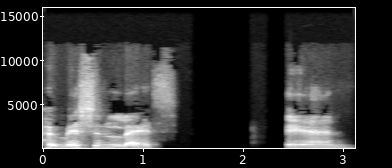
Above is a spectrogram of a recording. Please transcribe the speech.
permissionless and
